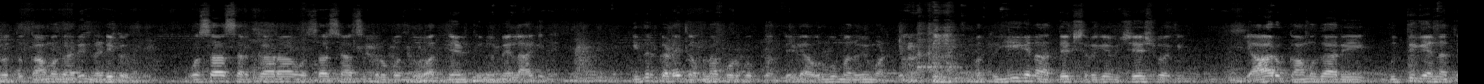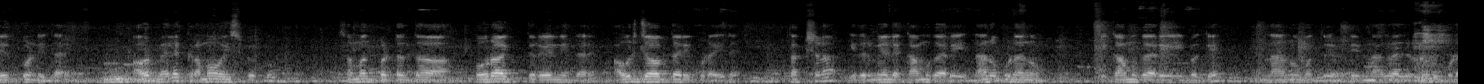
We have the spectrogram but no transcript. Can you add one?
ಇವತ್ತು ಕಾಮಗಾರಿ ನಡಿಬೇಕು. ಹೊಸ ಸರ್ಕಾರ, ಹೊಸ ಶಾಸಕರು ಬಂದು ಹದಿನೇಳು ತಿಂಗಳ ಮೇಲೆ ಆಗಿದೆ. ಇದ್ರ ಕಡೆ ಗಮನ ಕೊಡಬೇಕು ಅಂತೇಳಿ ಅವ್ರಿಗೂ ಮನವಿ ಮಾಡ್ತೀನಿ. ಮತ್ತು ಈಗಿನ ಅಧ್ಯಕ್ಷರಿಗೆ ವಿಶೇಷವಾಗಿ ಯಾರು ಕಾಮಗಾರಿ ಗುತ್ತಿಗೆಯನ್ನು ತೆಗೆದುಕೊಂಡಿದ್ದಾರೆ, ಅವ್ರ ಮೇಲೆ ಕ್ರಮ ವಹಿಸಬೇಕು. ಸಂಬಂಧಪಟ್ಟಂತ ಪೌರಾಯುಕ್ತರು ಏನಿದ್ದಾರೆ, ಅವ್ರ ಜವಾಬ್ದಾರಿ ಕೂಡ ಇದೆ. ತಕ್ಷಣ ಇದರ ಮೇಲೆ ಕಾಮಗಾರಿ, ನಾನು ಕೂಡ ಈ ಕಾಮಗಾರಿ ಬಗ್ಗೆ, ನಾನು ಮತ್ತು ಎಂ ಟಿ ನಾಗರಾಜ್ ಕೂಡ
